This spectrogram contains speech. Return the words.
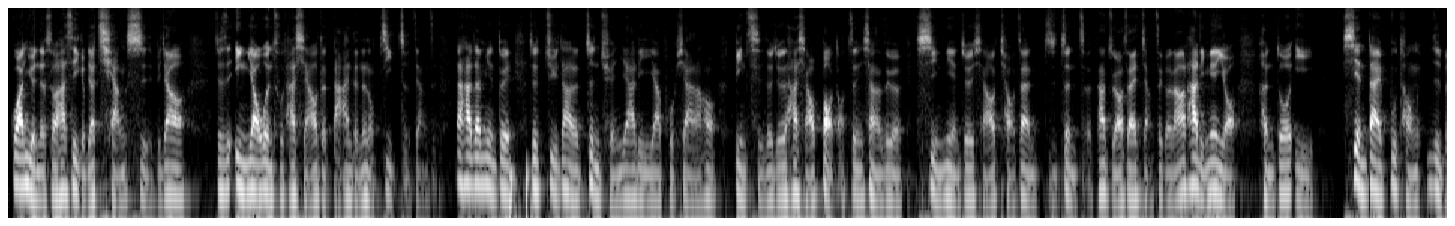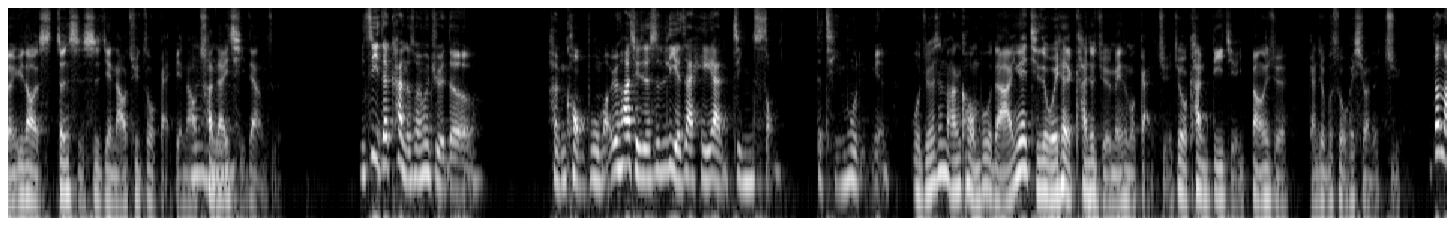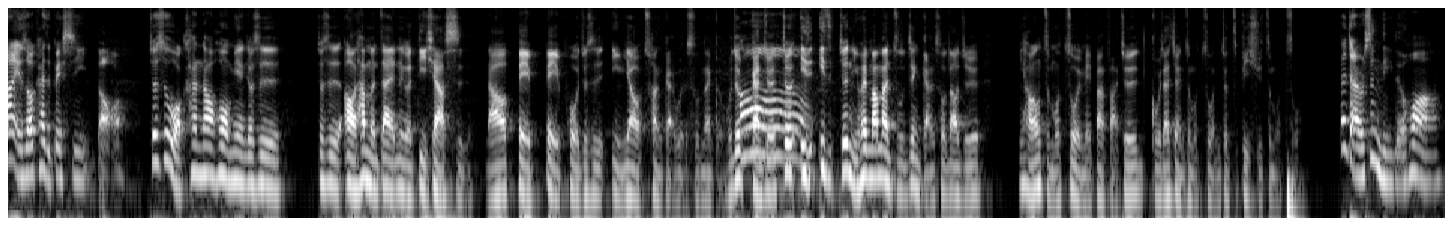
官员的时候，他是一个比较强势、比较就是硬要问出他想要的答案的那种记者这样子。那他在面对就是巨大的政权压力压迫下，然后秉持着就是他想要报道真相的这个信念，就是想要挑战执政者。他主要是在讲这个，然后它里面有很多以。现代不同日本遇到的真实事件，然后去做改编，然后串在一起这样子。你自己在看的时候，你会觉得很恐怖吗？因为它其实是列在黑暗惊悚的题目里面。我觉得是蛮恐怖的啊，因为其实我一开始看就觉得没什么感觉，就我看第一节一半，我就觉得感觉不是我会喜欢的剧。到哪里的时候开始被吸引到啊？就是我看到后面，就是就是哦，他们在那个地下室。然后被被迫就是硬要篡改文书那个，我就感觉就一直一直就是你会慢慢逐渐感受到，就是你好像怎么做也没办法，就是国家叫你这么做，你就必须这么做。但假如是你的话，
